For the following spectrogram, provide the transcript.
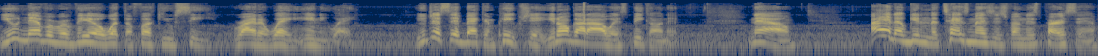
You never reveal what the fuck you see right away anyway. You just sit back and peep shit. You don't gotta always speak on it. Now, I end up getting a text message from this person.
